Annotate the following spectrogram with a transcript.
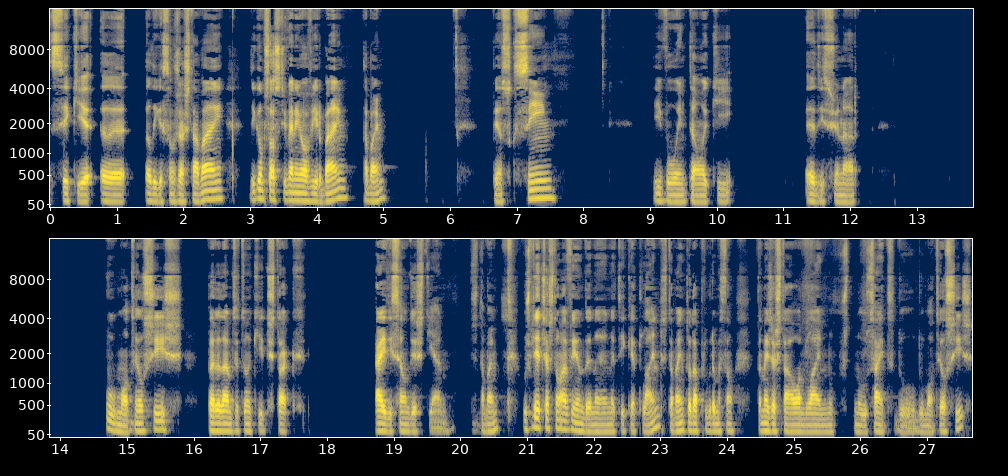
se aqui a, a ligação já está bem. Digam-me só se estiverem a ouvir bem. Está bem? Penso que sim e vou então aqui adicionar o Motel X para darmos então aqui destaque à edição deste ano. Está bem? Os bilhetes já estão à venda na, na Ticketline, está bem? Toda a programação também já está online no, no site do, do Motel X,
